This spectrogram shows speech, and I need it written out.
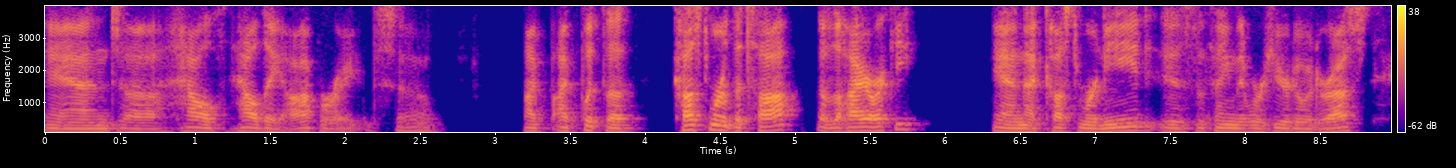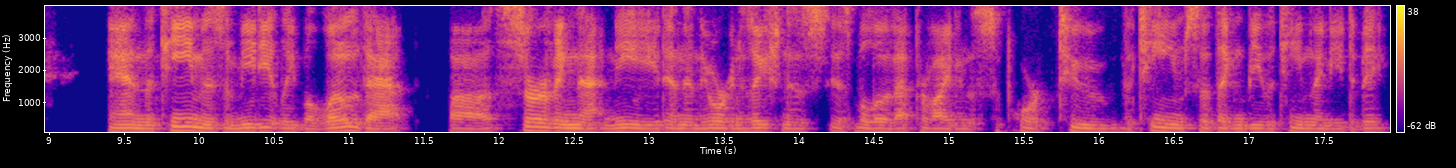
and uh, how how they operate. So, I, I put the customer at the top of the hierarchy, and that customer need is the thing that we're here to address. And the team is immediately below that, uh, serving that need, and then the organization is is below that, providing the support to the team so they can be the team they need to be.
